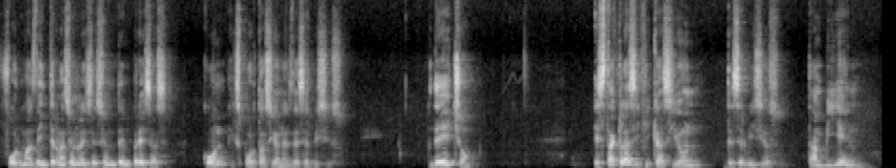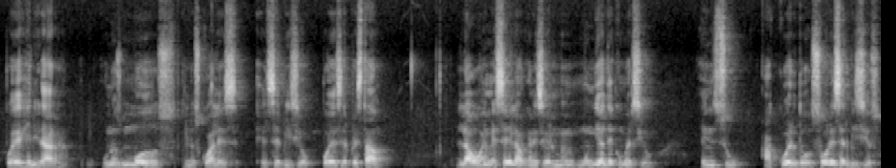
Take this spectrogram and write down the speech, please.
formas de internacionalización de empresas con exportaciones de servicios. De hecho, esta clasificación de servicios también puede generar unos modos en los cuales el servicio puede ser prestado. La OMC, la Organización Mundial de Comercio, en su acuerdo sobre servicios,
